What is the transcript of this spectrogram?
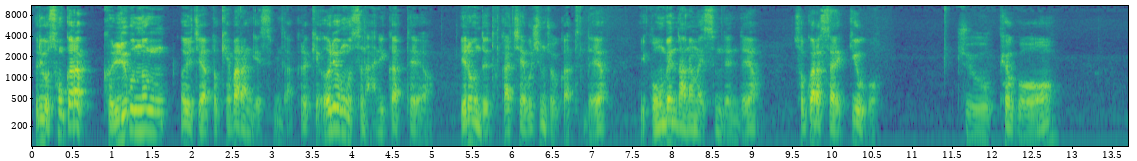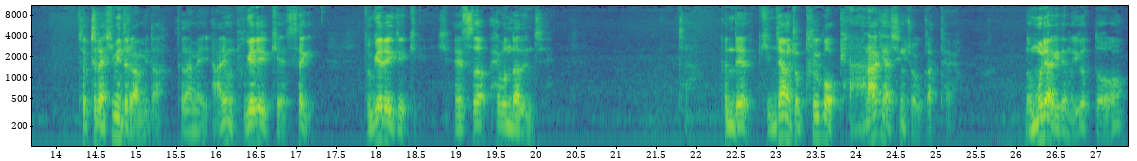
그리고 손가락 근력 운동을 제가 또 개발한 게 있습니다. 그렇게 어려운 것은 아닐 것 같아요. 여러분들도 같이 해보시면 좋을 것 같은데요. 이 고무밴드 하나만 있으면 되는데요. 손가락 사이에 끼우고 쭉 펴고 적절한 힘이 들어갑니다. 그 다음에 아니면 두 개를 이렇게 세 개, 두 개를 이렇게 해서 해본다든지. 자, 근데 긴장을 좀 풀고 편안하게 하시는 게 좋을 것 같아요. 너무 무리하게 되면 이것도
